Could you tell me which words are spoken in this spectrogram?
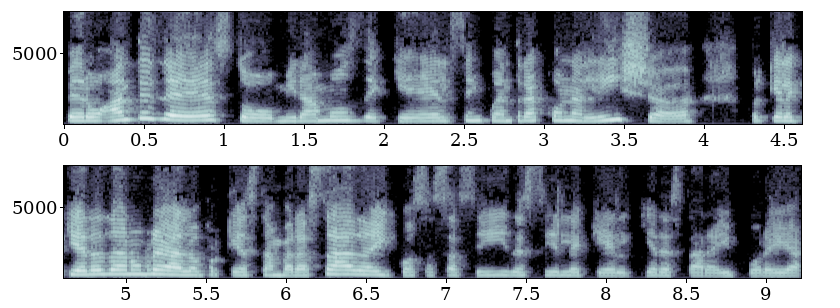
Pero antes de esto, miramos de que él se encuentra con Alicia porque le quiere dar un regalo porque está embarazada y cosas así, decirle que él quiere estar ahí por ella.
